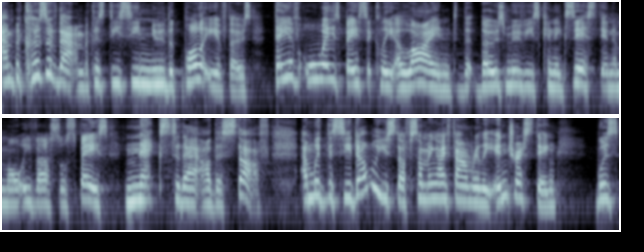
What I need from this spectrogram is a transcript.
And because of that, and because DC knew the quality of those, they have always basically aligned that those movies can exist in a multiversal space next to their other stuff. And with the CW stuff, something I found really interesting was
